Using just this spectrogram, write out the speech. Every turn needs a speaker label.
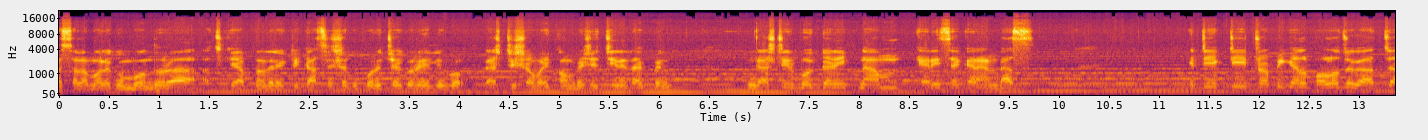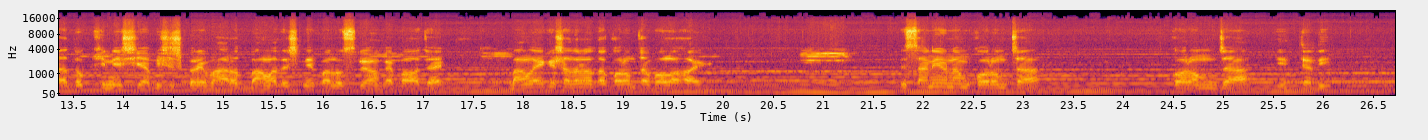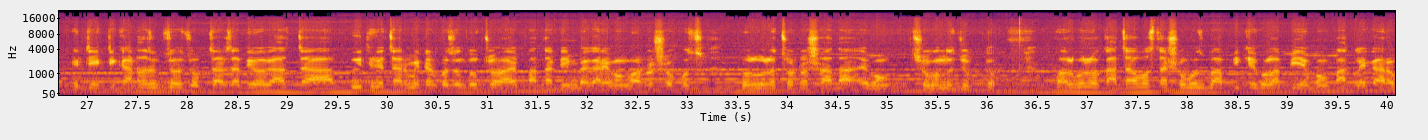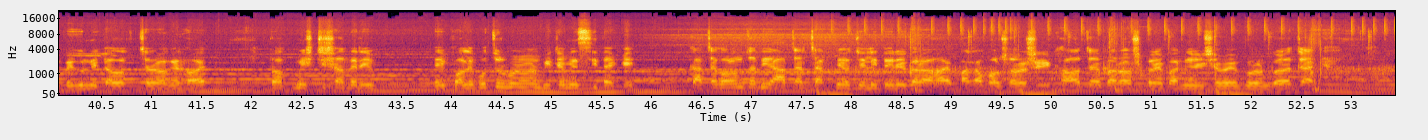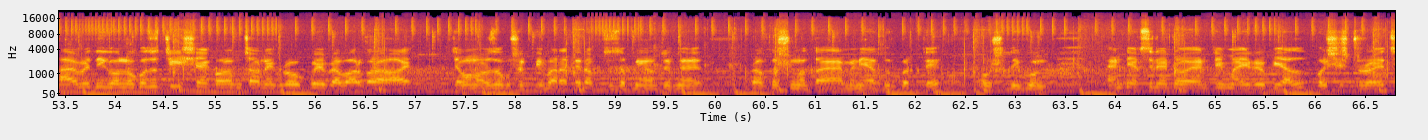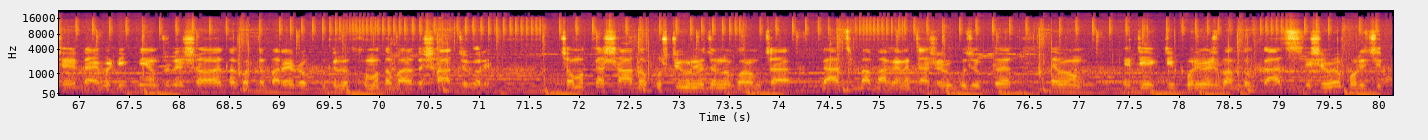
Speaker 1: আসসালামু আলাইকুম বন্ধুরা, আজকে আপনাদের একটি গাছের সাথে পরিচয় করে দিব। গাছটি সবাই কম বেশি চিনে থাকবেন। গাছটির বৈজ্ঞানিক নাম ক্যারিসা ক্যারান্ডাস এটি একটি ট্রপিক্যাল ফলজ গাছ যা দক্ষিণ এশিয়া, বিশেষ করে ভারত, বাংলাদেশ, নেপাল ও শ্রীলঙ্কায় পাওয়া যায়। বাংলা একে সাধারণত করম চা বলা হয়। স্থানীয় নাম করম চা করমজা ইত্যাদি। এটি একটি কাঁটাযুক্ত ঝোপঝাড় জাতীয় গাছ যা দুই থেকে চার মিটার পর্যন্ত উঁচু হয়। পাতা ডিম্বাকার এবং ঘন সবুজ। ফুলগুলো ছোট, সাদা এবং সুগন্ধযুক্ত। ফলগুলো কাঁচা অবস্থায় সবুজ বা পিকে গোলাপি এবং পাকলে গাঢ় বেগুনি কালার রঙের হয়। টক মিষ্টি স্বাদের এই এই ফলে প্রচুর পরিমাণ ভিটামিন সি থাকে। কাঁচা গরম চা দিয়ে আচার, চাটনি ও জেলি তৈরি করা হয়। পাকা ফল সরাসরি খাওয়া যায় বা রস করে পানীয় হিসেবে গ্রহণ করা যায়। আয়ুর্বেদিক ও লোকজ চিকিৎসায় গরম চা অনেক রোগে ব্যবহার করা হয়। যেমন হজম শক্তি বাড়াতে, রক্তচাপ নিয়ন্ত্রণে রক্ত শূন্যতা অ্যামিনিয়া দূর করতে ঔষধি গুণ। অ্যান্টিঅক্সিডেন্ট ও অ্যান্টিমাইক্রোবিয়াল বৈশিষ্ট্য রয়েছে। ডায়াবেটিক নিয়ন্ত্রণে সহায়তা করতে পারে, রোগ প্রতিরোধ ক্ষমতা বাড়াতে সাহায্য করে। চমৎকার স্বাদ ও পুষ্টিগুণের জন্য গরম চা, গাছ বা বাগানে চাষের উপযুক্ত এবং এটি একটি পরিবেশ বান্ধব গাছ হিসেবেও পরিচিত।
